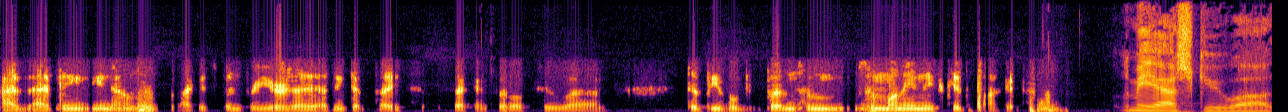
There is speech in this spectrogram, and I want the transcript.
I, I think you know like it's been for years. I, I think that plays second fiddle to uh, to people putting some some money in these kids' pockets. Let me ask you, uh,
